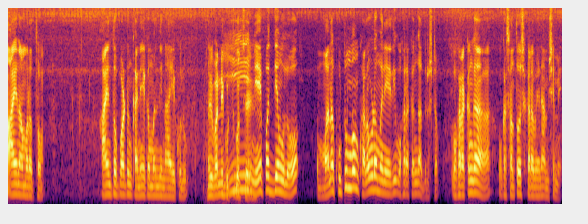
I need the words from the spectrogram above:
ఆయన అమరత్వం. ఆయనతో పాటు ఇంకా అనేక మంది నాయకులు. ఇవన్నీ ఈ గుర్తుకొచ్చాయి నేపథ్యంలో మన కుటుంబం కలవడం అనేది ఒక రకంగా అదృష్టం. ఒక రకంగా ఒక సంతోషకరమైన అంశమే.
